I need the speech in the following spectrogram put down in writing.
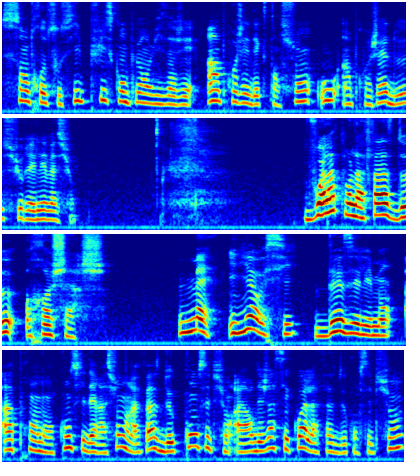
sans trop de soucis, puisqu'on peut envisager un projet d'extension ou un projet de surélévation. Voilà pour la phase de recherche. Mais il y a aussi des éléments à prendre en considération dans la phase de conception. Alors déjà, c'est quoi la phase de conception?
